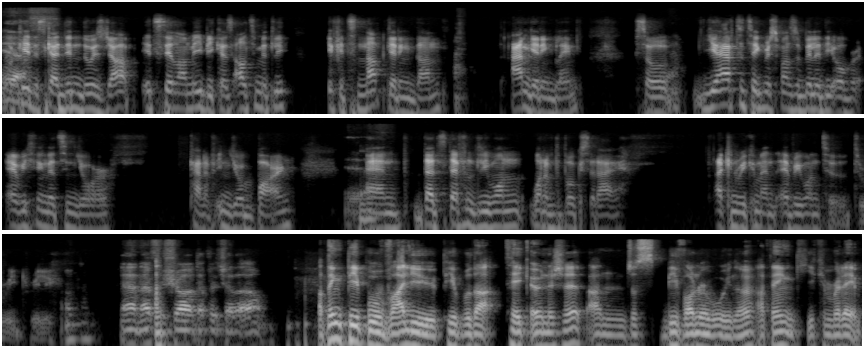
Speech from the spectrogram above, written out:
Yeah. okay, this guy didn't do his job, it's still on me because ultimately, if it's not getting done, I'm getting blamed. So Yeah. you have to take responsibility over everything that's in your kind of in your barn. And that's definitely one one of the books that I I can recommend everyone to to read really. Okay. Yeah, no, for sure. Definitely check that out. I think people value people that take ownership and just be vulnerable, you know. I think you can relate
